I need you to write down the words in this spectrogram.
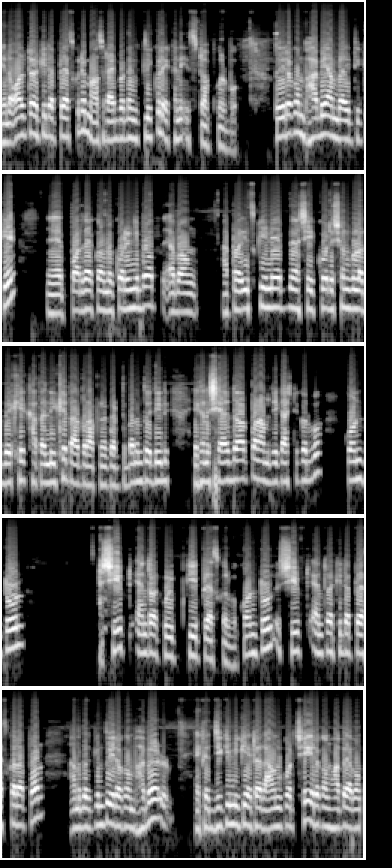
এখানে অল্টার কিটা প্রেস করে মাউস রাইট বাটন ক্লিক করে এখানে স্টপ করব। তো এরকম ভাবে আমরা এটিকে পর্যায়ক্রমে করে নিব এবং আপনার স্ক্রিনে সেই কোটেশনগুলো দেখে খাতা লিখে তারপর আপনারা করতে পারেন। তো এটির, এখানে শেয়ার দেওয়ার পর আমরা যে কাজটি করব control shift enter key press করব? কন্ট্রোল শিফট এন্টার কিটা প্রেস করার পর আমাদের কিন্তু এরকম ভাবে একটা জিকিমিকি একটা রাউন্ড করছে এরকম হবে এবং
